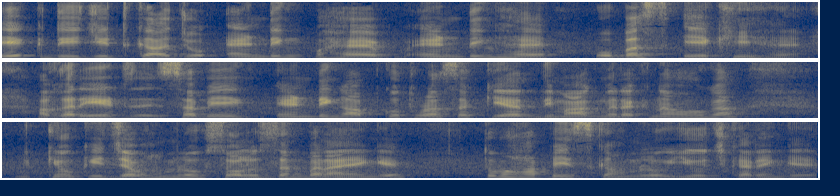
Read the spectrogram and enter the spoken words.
एक डिजिट का जो एंडिंग है एंडिंग है, वो बस एक ही है। अगर एट सब एक एंडिंग आपको थोड़ा सा केयर दिमाग में रखना होगा, क्योंकि जब हम लोग सॉल्यूशन बनाएँगे तो वहाँ पे इसका हम लोग यूज़ करेंगे।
